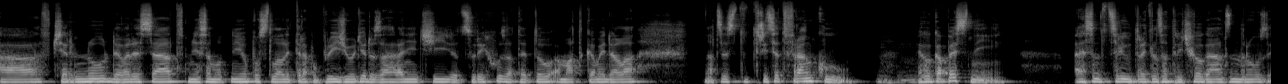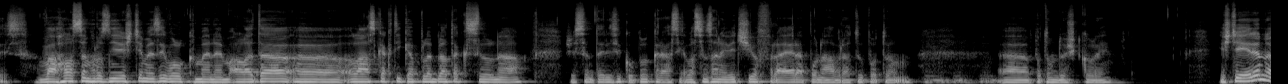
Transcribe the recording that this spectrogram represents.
a v červnu 90 mě samotného poslali teda po první životě do zahraničí, do Curychu za tetou a matka mi dala na cestu 30 franků, mm-hmm. jako kapesný. A já jsem to celý utratil za tričko Guns N' Roses. Váhal jsem hrozně ještě mezi Volkmanem, ale ta uh, láska k té kaple byla tak silná, že jsem tehdy si koupil krásně. A byl jsem za největšího frajera po návratu potom, mm-hmm. uh, potom do školy. Ještě jeden uh,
